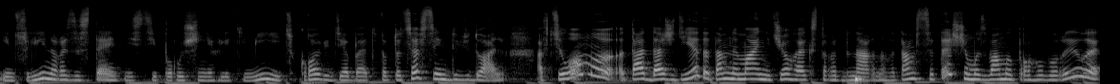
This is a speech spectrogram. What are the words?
інсулінорезистентність, і порушення глікемії, цукрові діабети. Тобто це все індивідуально. А в цілому та дієта там немає нічого екстраординарного. Там все те, що ми з вами проговорили,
